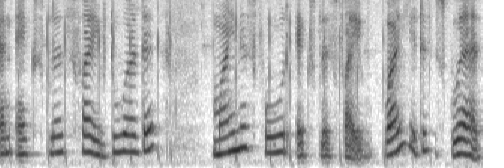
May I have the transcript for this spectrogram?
and x plus 5 two are there. Minus 4x plus 5 why? It is square.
